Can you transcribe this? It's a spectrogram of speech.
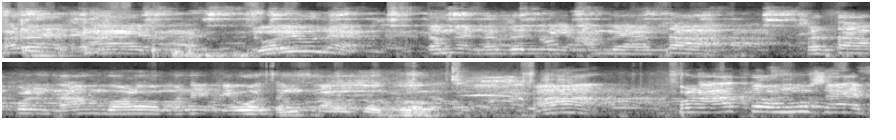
અરે સાહેબ, જોયું ને? તમે નગરની સામે હતા. છતાં પણ રામ વાળો મને કેવો ધમકાવતો હતો. હા પણ આ તો હું સાહેબ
